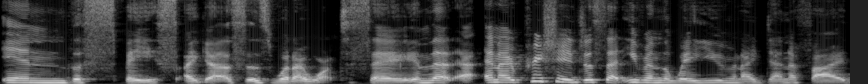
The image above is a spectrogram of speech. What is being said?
in the space i guess is what i want to say. And that and i appreciate just that even the way you even identified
